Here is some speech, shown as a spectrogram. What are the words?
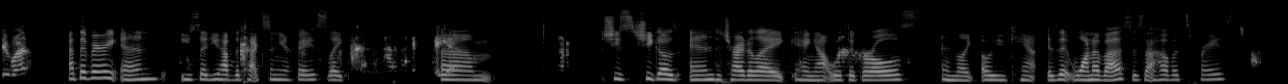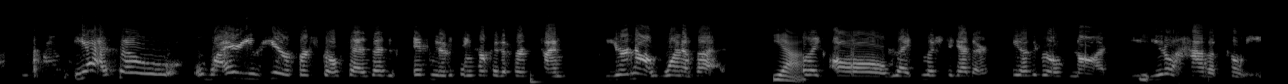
Do what? At the very end, you said you have the text in your face like Yeah. Um she's she goes in to try to like hang out with the girls and like oh you can't is it one of us is that how it's phrased Yeah, so why are you here? First girl says, as if noticing her for the first time, you're not one of us. yeah Like all like mushed together. The other girl's not. You, you don't have a pony.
